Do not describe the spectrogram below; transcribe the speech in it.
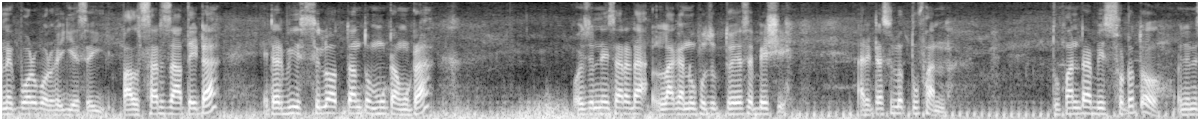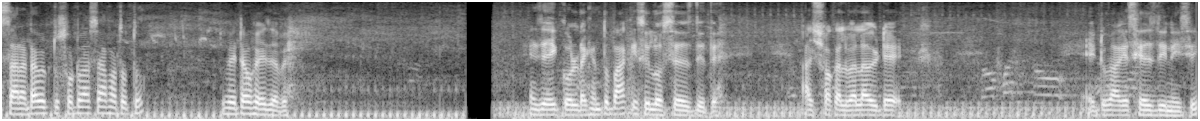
অনেক বড় বড় হয়ে গিয়েছে এই পালসার জাত এটা। এটার বীজ ছিল অত্যন্ত মোটা মোটা। ওই জন্য এই চারাটা লাগানো উপযুক্ত হয়েছে বেশি। আর এটা ছিল তুফান। তুফানটা বীজ ছোটো তো, ওই জন্য চারাটাও একটু ছোটো আছে আপাতত। এটাও হয়ে যাবে। এই যে এই কলটা কিন্তু বাকি ছিল সেচ দিতে। আজ সকালবেলা ওইটা এইটুকু আগে সেচ দিয়ে নিয়েছি।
